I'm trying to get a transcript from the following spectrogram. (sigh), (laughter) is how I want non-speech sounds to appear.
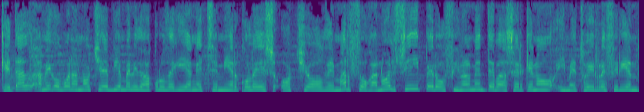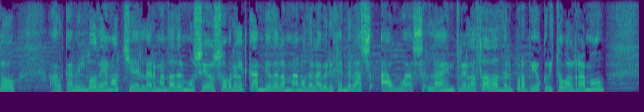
¿Qué tal amigos? Buenas noches, bienvenidos a Cruz de Guía en este miércoles 8 de marzo. Ganó el sí, pero finalmente va a ser que no y me estoy refiriendo al cabildo de anoche en la Hermandad del Museo sobre el cambio de las manos de la Virgen de las Aguas, las entrelazadas del propio Cristóbal Ramos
